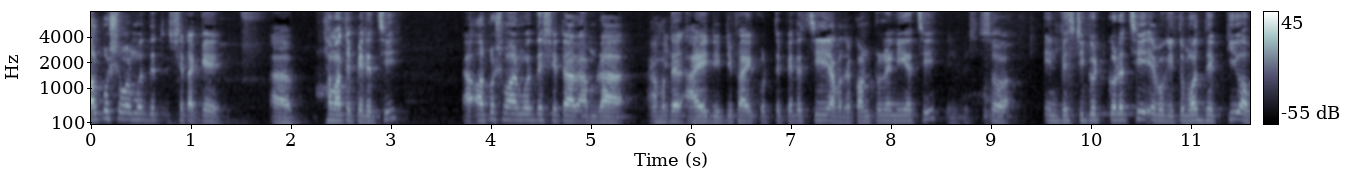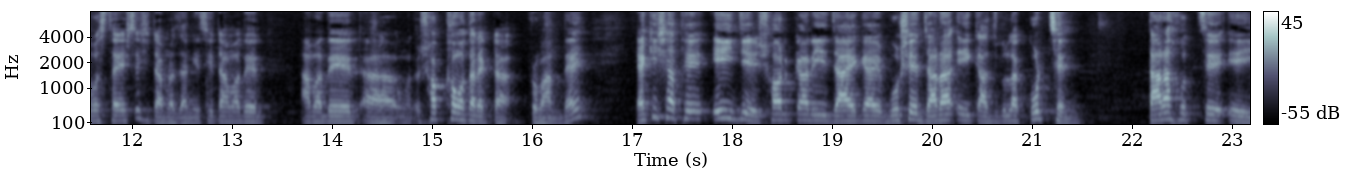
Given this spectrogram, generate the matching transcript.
অল্প সময়ের মধ্যে সেটাকে থামাতে পেরেছি। অল্প সময়ের মধ্যে সেটার আমরা আমাদের আইডেন্টিফাই করতে পেরেছি আমাদের কন্ট্রোলে নিয়েছি। সো ইনভেস্টিগেট করেছি এবং ইতিমধ্যে কি অবস্থায় এসেছে সেটা আমরা জানিয়েছি। এটা আমাদের আমাদের সক্ষমতার একটা প্রমাণ দেয়। একই সাথে এই যে সরকারি জায়গায় বসে যারা এই কাজগুলা করছেন তারা হচ্ছে এই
